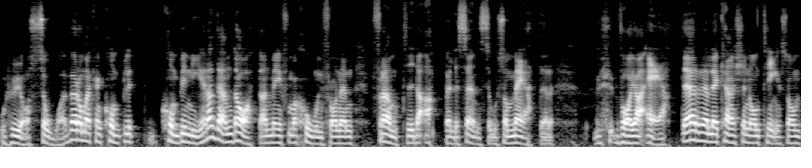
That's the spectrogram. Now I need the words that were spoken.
och hur jag sover. Om man kan kombinera den datan med information från en framtida app eller sensor som mäter vad jag äter eller kanske någonting som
